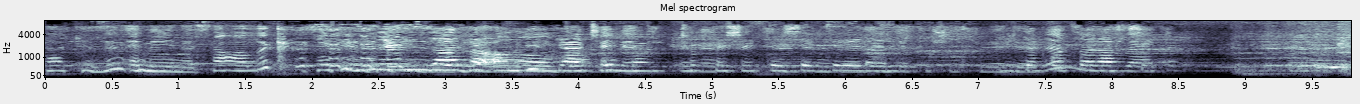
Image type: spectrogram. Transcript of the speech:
Herkesin emeğine sağlık. Hepimizin güzel bir anı oldu. Evet, Çok evet. teşekkür, teşekkür ederiz. Ben de teşekkür ederim. Bir de fotoğraf Güzel. çek. Evet.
